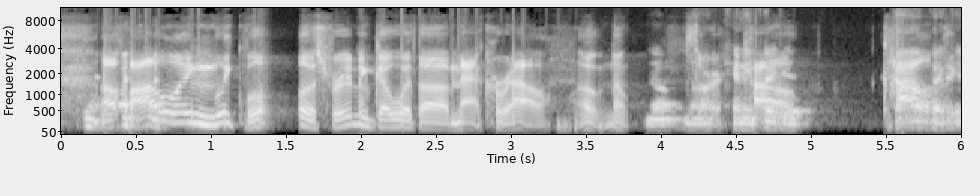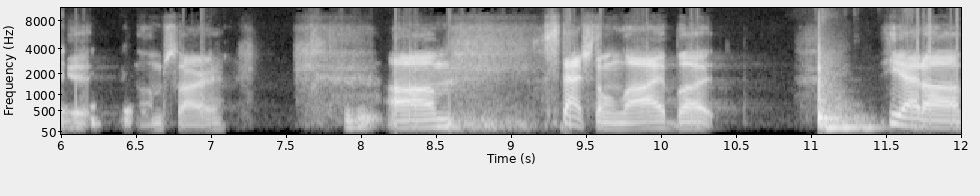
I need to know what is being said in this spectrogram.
Uh, following Malik Willis, we're gonna go with uh, Matt Corral. Oh no, no, no sorry, Kenny Kyle, Pickett. Kyle, Kyle Pickett. Pickett. I'm sorry. Um, stats don't lie, but he had uh,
